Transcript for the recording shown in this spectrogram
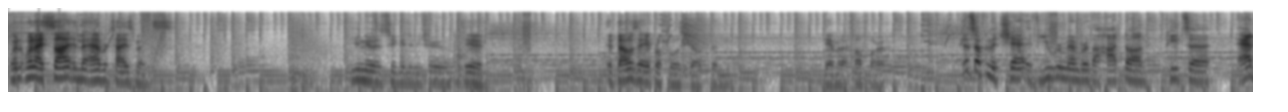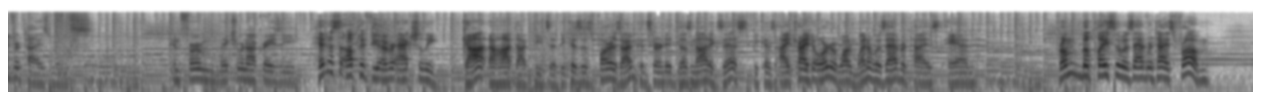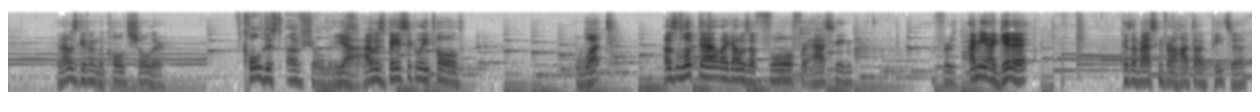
when when I saw it in the advertisements, You knew it was too good to be true. dude. If that was an April Fool's joke, then damn it, I fell for it. Hit us up in the chat if you remember the hot dog pizza advertisements. Confirm, make sure we're not crazy. Hit us up if you ever actually got a hot dog pizza, because as far as I'm concerned, it does not exist. Because I tried to order one when it was advertised, and from the place it was advertised from, and I was given the cold shoulder. Coldest of shoulders. Yeah, I was basically told, what? I was looked at like I was a fool for asking for. I mean, I get it. Because I'm asking for a hot dog pizza.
